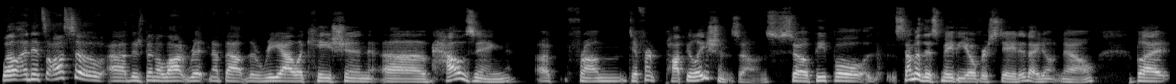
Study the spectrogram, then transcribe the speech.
Well, and it's also, uh, there's been a lot written about the reallocation of housing uh, from different population zones. So people, some of this may be overstated, I don't know, but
